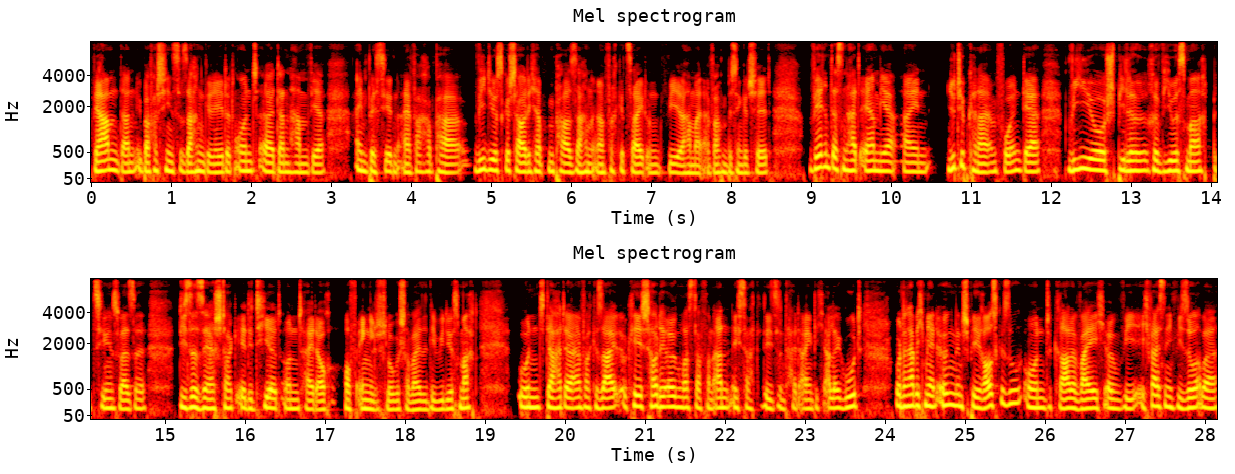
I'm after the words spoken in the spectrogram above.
wir haben dann über verschiedenste Sachen geredet und äh, dann haben wir ein bisschen einfach ein paar Videos geschaut, ich habe ein paar Sachen einfach gezeigt und wir haben halt einfach ein bisschen gechillt. Währenddessen hat er mir ein YouTube-Kanal empfohlen, der Videospiele-Reviews macht, beziehungsweise diese sehr stark editiert und halt auch auf Englisch logischerweise die Videos macht. Und da hat er einfach gesagt, okay, schau dir irgendwas davon an. Ich sagte, die sind halt eigentlich alle gut. Und dann habe ich mir halt irgendein Spiel rausgesucht und gerade weil ich irgendwie, ich weiß nicht wieso, aber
